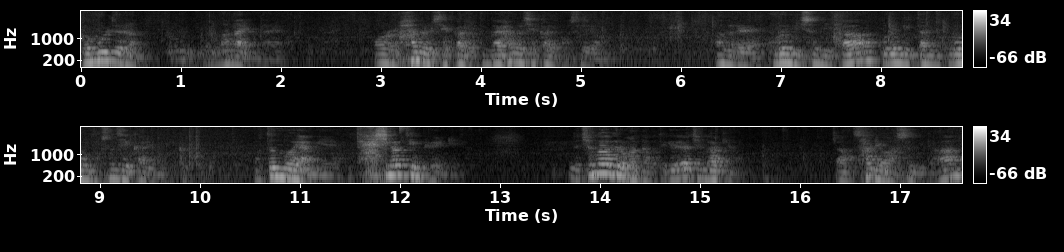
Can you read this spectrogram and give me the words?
건물들은 얼마나 있나요? 오늘 하늘 색깔 어떤가요? 하늘 색깔 보세요. 하늘에 구름이 있습니까? 구름이 있다면 구름은 무슨 색깔입니까? 어떤 모양이에요? 다 시각적인 표현이에요. 근데 청각으로 간다면 어떻게 돼요? 청각형. 자, 산에 왔습니다.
